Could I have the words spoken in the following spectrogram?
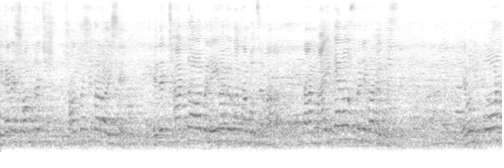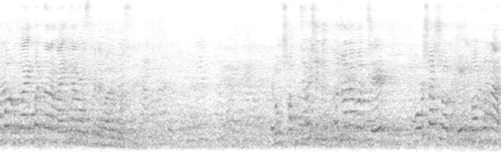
এখানে সন্ত্রাসী সন্ত্রাসী করা হয়েছে এদের ছাড় দেওয়া হবে না, এইভাবে কথা বলছে তারা। তারা মাইক অ্যানাউন্সমেন্ট এভাবে করছে। এবং পর কয়েকবার তারা মাইক অ্যানাউন্সমেন্ট এভাবে করছে। এবং সবচেয়ে বেশি দুঃখজনক হচ্ছে প্রশাসন এই ঘটনার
